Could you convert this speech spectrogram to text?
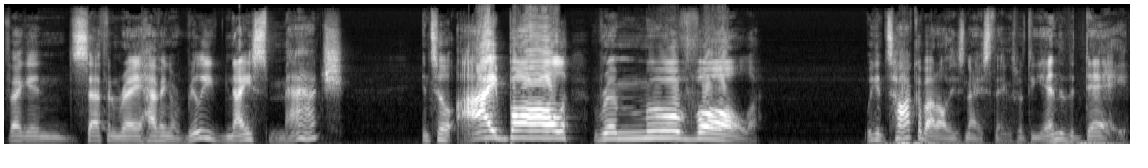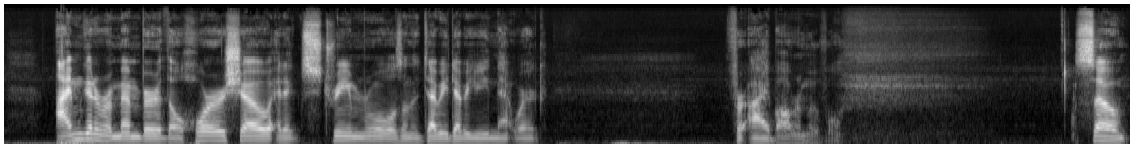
fucking Seth and Rey having a really nice match until eyeball removal. We can talk about all these nice things, but at the end of the day, I'm going to remember the horror show at Extreme Rules on the WWE network for eyeball removal. So,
